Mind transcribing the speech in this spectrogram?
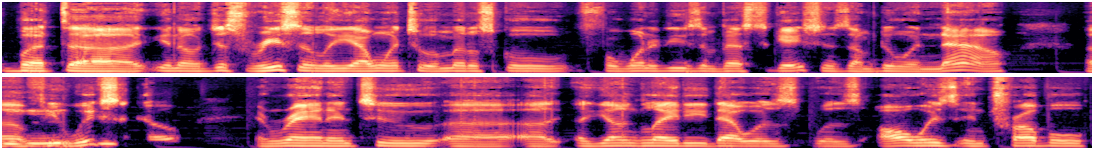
but uh, you know, just recently I went to a middle school for one of these investigations I'm doing now uh, a few weeks ago, and ran into uh, a, a young lady that was was always in trouble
